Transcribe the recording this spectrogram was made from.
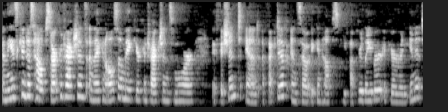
And these can just help start contractions and they can also make your contractions more efficient and effective. And so it can help speed up your labor if you're already in it.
